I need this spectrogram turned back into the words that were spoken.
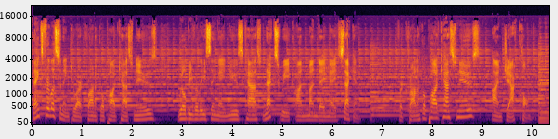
Thanks for listening to our Chronicle Podcast News. We'll be releasing a newscast next week on Monday, May 2nd. For Chronicle Podcast News, I'm Jack Coleman.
